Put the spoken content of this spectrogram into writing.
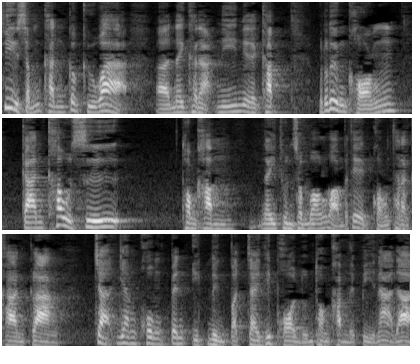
ที่สำคัญก็คือว่าในขณะนี้เนี่ยนะครับเรื่องของ การเข้าซื้อทองคำในทุนสำรองระหว่างประเทศของธนาคารกลาง จะยังคงเป็นอีกหนึ่งปัจจัยที่พอหนุนทองคำในปีหน้าได้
